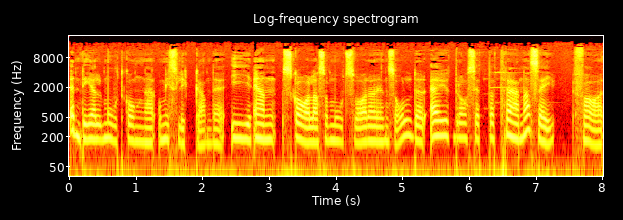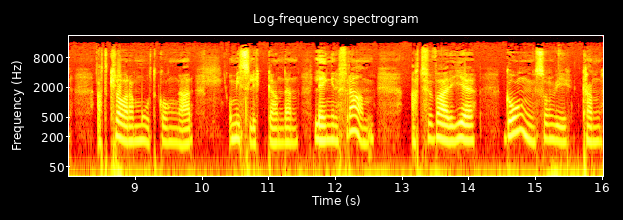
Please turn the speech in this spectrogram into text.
en del motgångar och misslyckande i en skala som motsvarar ens ålder är ju ett bra sätt att träna sig för att klara motgångar och misslyckanden längre fram. Att för varje gång som vi kan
